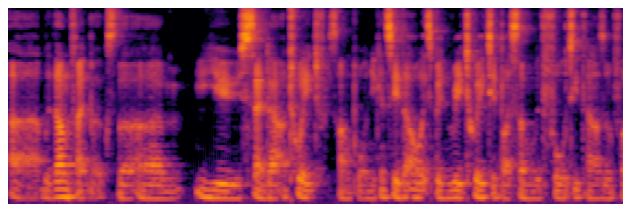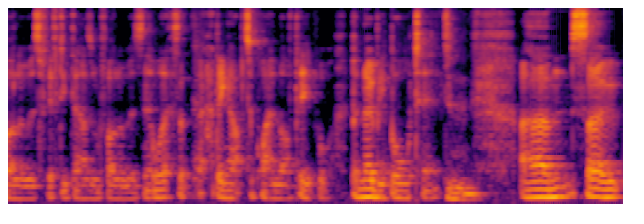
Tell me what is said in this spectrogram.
uh, with Unthank Books that um, you send out a tweet, for example, and you can see that oh, it's been retweeted by someone with forty thousand followers, fifty thousand followers, and it's adding up to quite a lot of people, but nobody bought it. Um, so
